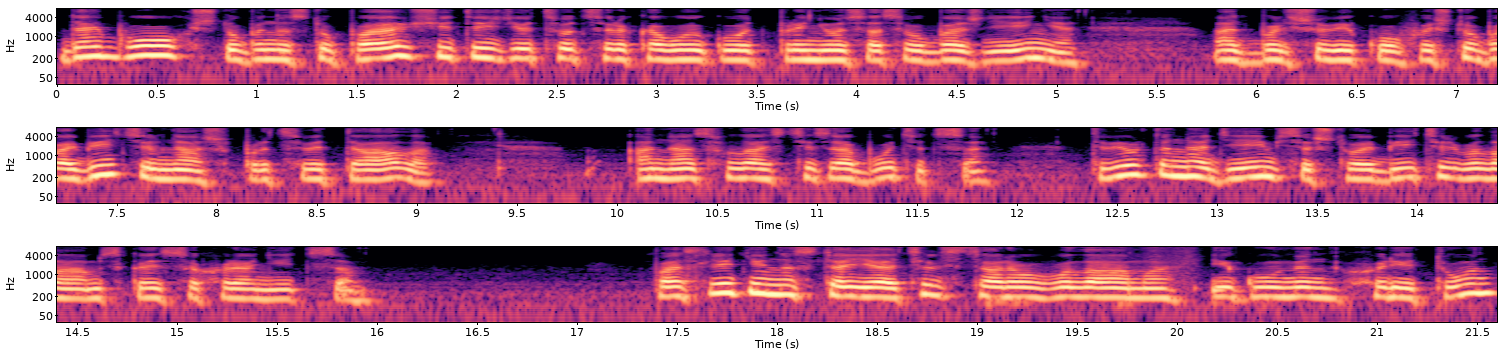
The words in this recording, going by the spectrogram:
дай Бог, чтобы наступающий 1940 год принес освобождение – от большевиков, и чтобы обитель наша процветала. О нас власти заботятся. Твердо надеемся, что обитель Валаамская сохранится. Последний настоятель старого Валаама, игумен Харитон,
